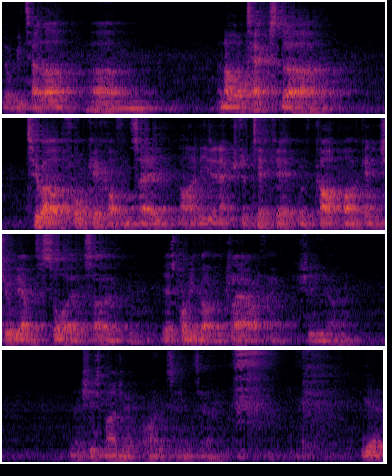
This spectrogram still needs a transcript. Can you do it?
that we tell her. Um, and I'll text her two hours before kickoff and say, "Oh, I need an extra ticket with car parking, and she'll be able to sort it. So yeah, it's probably got to be Claire. I think she, uh, yeah, she's magic behind the scenes. Yeah. Yeah.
